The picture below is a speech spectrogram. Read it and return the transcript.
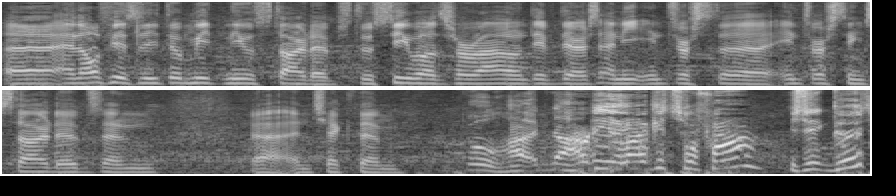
uh, and obviously to meet new startups, to see what's around, if there's any interest, uh, interesting startups, and yeah, and check them. Cool. How, how do you like it so far? Is it good?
